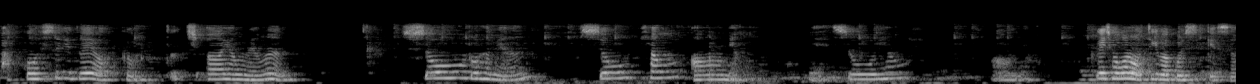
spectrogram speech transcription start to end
바꿔 쓰기도 해요. 그럼 such a 혁명은 so로 하면 so 형 어명. 네, so 형. 그게 저거는 어떻게 바꿀 수 있겠어?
